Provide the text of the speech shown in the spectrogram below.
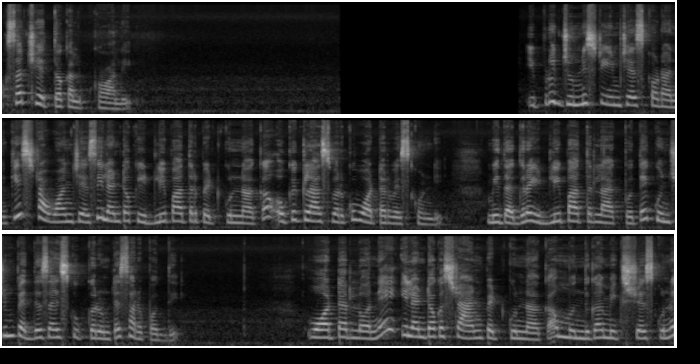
ఒకసారి చేత్తో కలుపుకోవాలి. ఇప్పుడు జున్ను స్టీమ్ చేసుకోవడానికి స్టవ్ ఆన్ చేసి ఇలాంటి ఒక ఇడ్లీ పాత్ర పెట్టుకున్నాక ఒక గ్లాస్ వరకు వాటర్ వేసుకోండి. మీ దగ్గర ఇడ్లీ పాత్ర లేకపోతే కొంచెం పెద్ద సైజ్ కుక్కర్ ఉంటే సరిపోద్ది. వాటర్లోనే ఇలాంటి ఒక స్టాండ్ పెట్టుకున్నాక ముందుగా మిక్స్ చేసుకున్న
